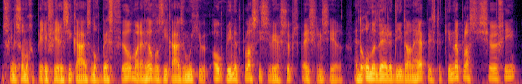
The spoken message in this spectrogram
Misschien in sommige perifere ziekenhuizen nog best veel, maar in heel veel ziekenhuizen moet je ook binnen het plastische weer subspecialiseren. En de onderdelen die je dan hebt, is de kinderplastische chirurgie.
